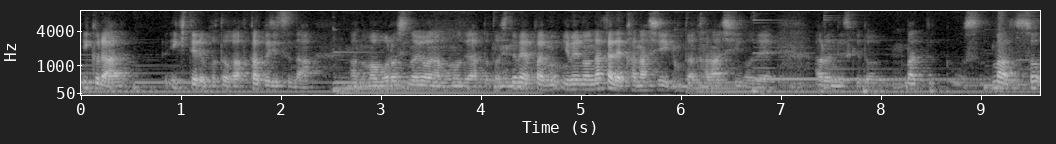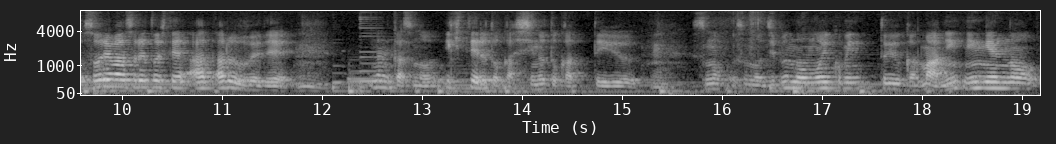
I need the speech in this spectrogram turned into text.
いくら生きてることが不確実なあの幻のようなものであったとしてもやっぱり夢の中で悲しいことは悲しいのであるんですけど、まあまあ、そそれはそれとしてあある上で何かその生きてるとか死ぬとかっていうそのその自分の思い込みというか、まあ、人人間の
